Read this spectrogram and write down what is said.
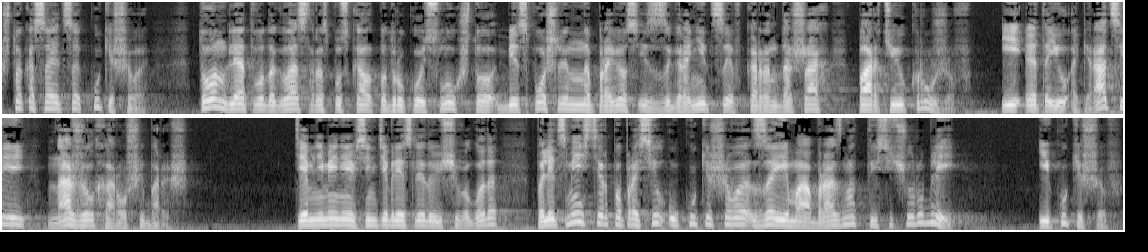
Что касается Кукишева, то он для отвода глаз распускал под рукой слух, что беспошлинно провез из-за границы в карандашах партию кружев, и этой операцией нажил хороший барыш. Тем не менее, в сентябре следующего года полицмейстер попросил у Кукишева взаимообразно тысячу рублей, и Кукишев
